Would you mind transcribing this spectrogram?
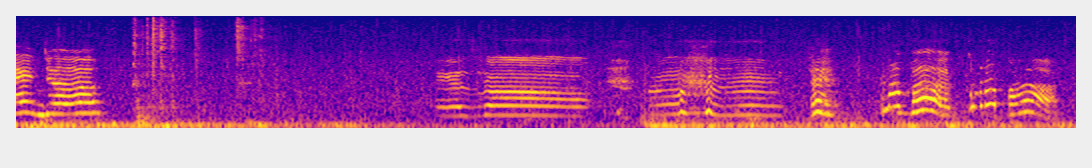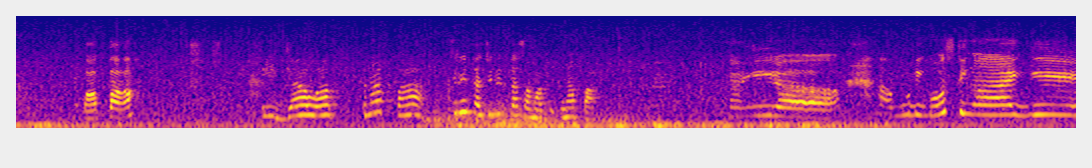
Angel. Ezra. Eh, kenapa? Kok kenapa? Papa. Ih, jawab. Kenapa? Cerita-cerita sama aku, kenapa? Iya. Aku di ghosting lagi.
